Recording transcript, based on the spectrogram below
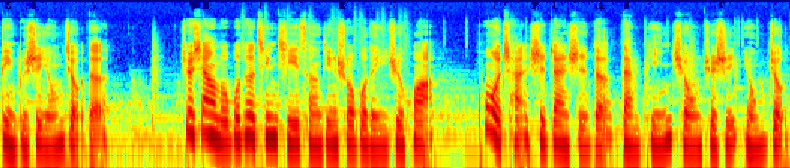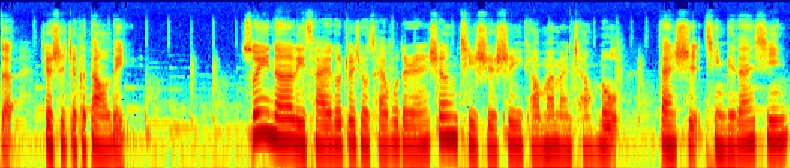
并不是永久的。就像罗伯特清崎曾经说过的一句话。破产是暂时的，但贫穷却是永久的，就是这个道理。所以呢，理财和追求财富的人生其实是一条漫漫长路。但是，请别担心，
